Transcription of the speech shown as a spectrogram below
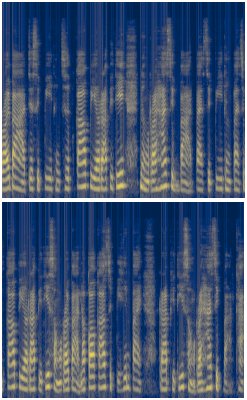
100 บาท 70 ปีถึง 79 ปีรับอยู่ที่ 150 บาท 80 ปีถึง 89 ปีรับอยู่ที่ 200 บาท แล้วก็ 90 ปีขึ้นไป รับอยู่ที่ 250 บาทค่ะ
